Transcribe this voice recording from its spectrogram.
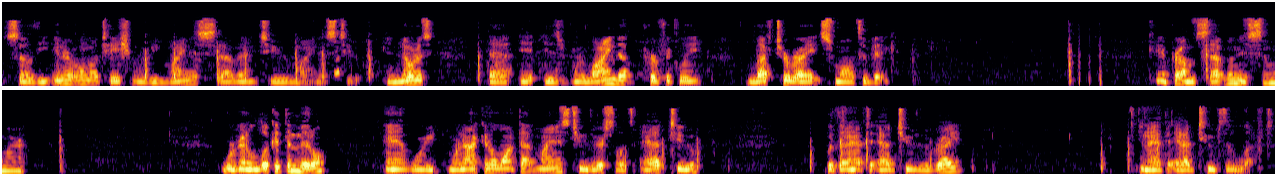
So the interval notation would be minus 7 to minus 2. And notice that it is lined up perfectly, left to right, small to big. Okay, problem seven is similar. We're going to look at the middle, and we, we're not going to want that minus 2 there, so let's add 2. But then I have to add 2 to the right, and I have to add 2 to the left.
